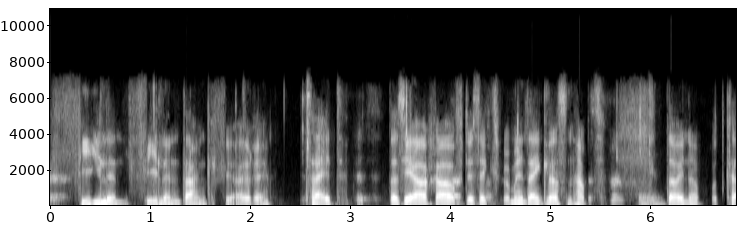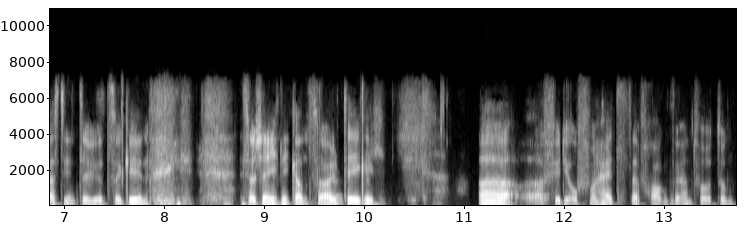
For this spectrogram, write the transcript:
vielen, vielen Dank für eure Zeit, dass ihr auch auf das Experiment eingelassen habt, da in ein Podcast-Interview zu gehen. ist wahrscheinlich nicht ganz so alltäglich. Äh, für die Offenheit der Fragenbeantwortung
